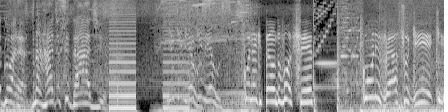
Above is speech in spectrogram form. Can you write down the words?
Agora, na Rádio Cidade. Geek News. Geek News. Conectando você com o universo geek.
